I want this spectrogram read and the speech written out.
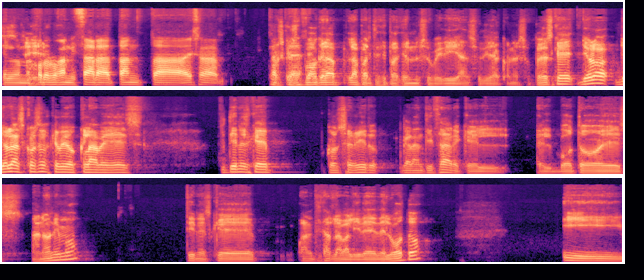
a lo mejor organizar a tanta esa pues que supongo que la, participación subiría en su día con eso. Pero es que yo, yo las cosas que veo clave es, tú tienes que conseguir garantizar que el, voto es anónimo, tienes que garantizar la validez del voto y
